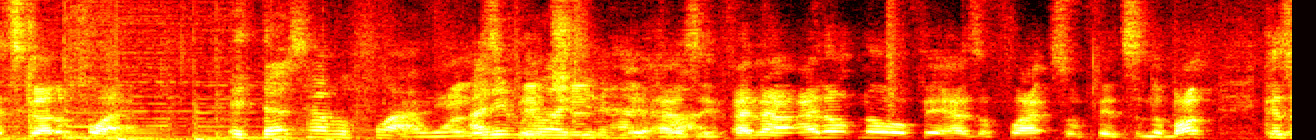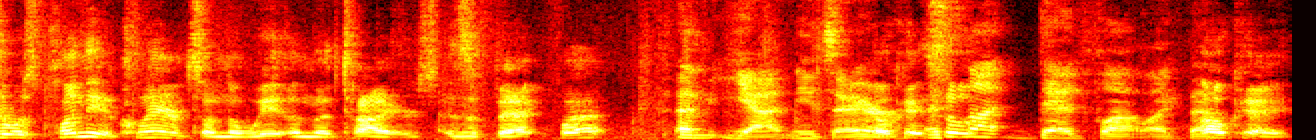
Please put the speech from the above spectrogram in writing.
It's got a flat. It does have a flat. I didn't realize it pitching, even had it a has flat. a, and I, I don't know if it has a flat so it fits in the box because there was plenty of clearance on the wheel on the tires. Is it back flat? Um, yeah, it needs air. Okay, it's so- not dead flat like that. Okay,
